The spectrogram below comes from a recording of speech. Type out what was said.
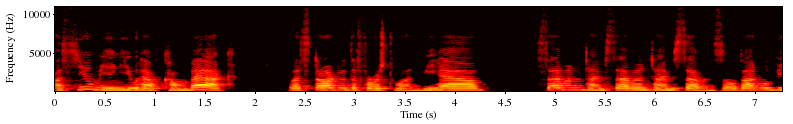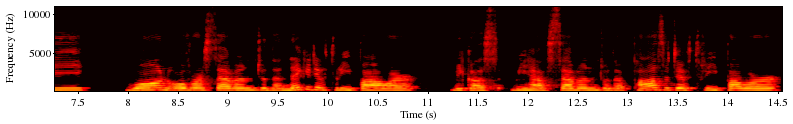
Assuming you have come back Let's start with the first one. We have 7 times 7 times 7. So that will be 1 over 7 to the negative 3 power because we have 7 to the positive 3 power.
